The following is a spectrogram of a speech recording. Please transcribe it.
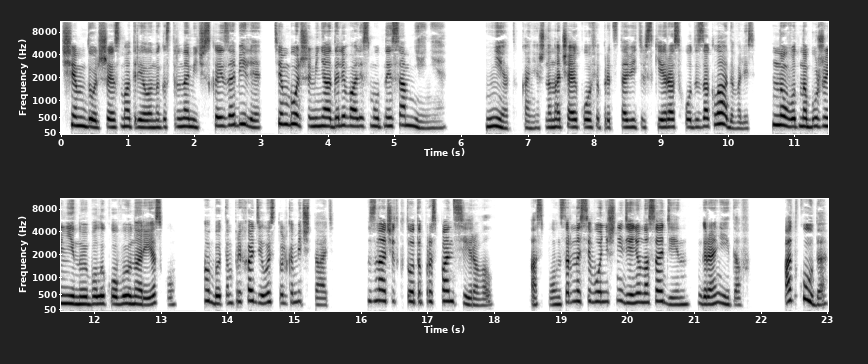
Чем дольше я смотрела на гастрономическое изобилие, тем больше меня одолевали смутные сомнения. Нет, конечно, на чай, кофе представительские расходы закладывались, но вот на буженину и балыковую нарезку об этом приходилось только мечтать. Значит, кто-то проспонсировал. А спонсор на сегодняшний день у нас один – Гранитов. Откуда?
